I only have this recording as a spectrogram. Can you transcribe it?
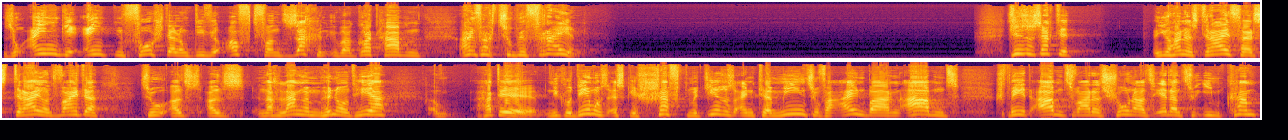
so eingeengten Vorstellung, die wir oft von Sachen über Gott haben, einfach zu befreien. Jesus sagte in Johannes 3, Vers 3 und weiter, zu, als, als nach langem Hin und Her, hatte Nikodemus es geschafft, mit Jesus einen Termin zu vereinbaren, abends, spät abends war das schon, als er dann zu ihm kam.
